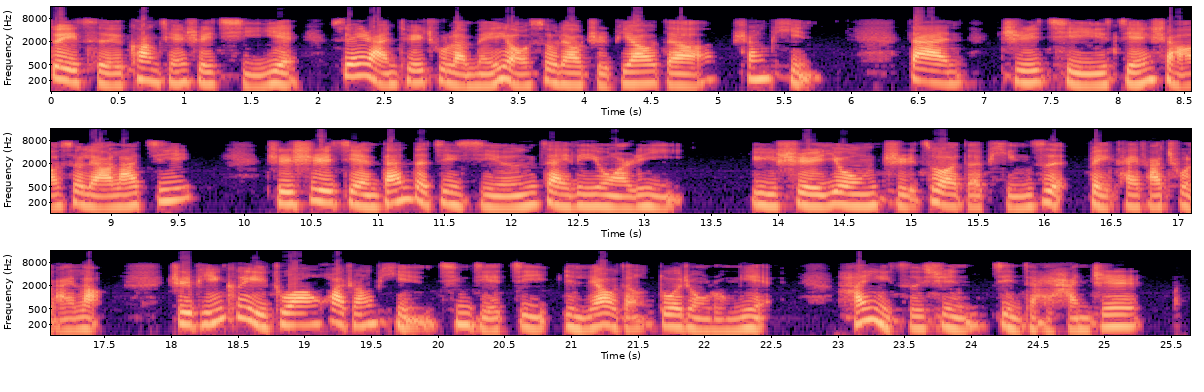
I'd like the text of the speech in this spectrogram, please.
对此，矿泉水企业虽然推出了没有塑料指标的商品，但只起减少塑料垃圾，只是简单的进行再利用而已。于是，用纸做的瓶子被开发出来了。纸瓶可以装化妆品、清洁剂、饮料等多种溶液。韩语资讯尽在韩知。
